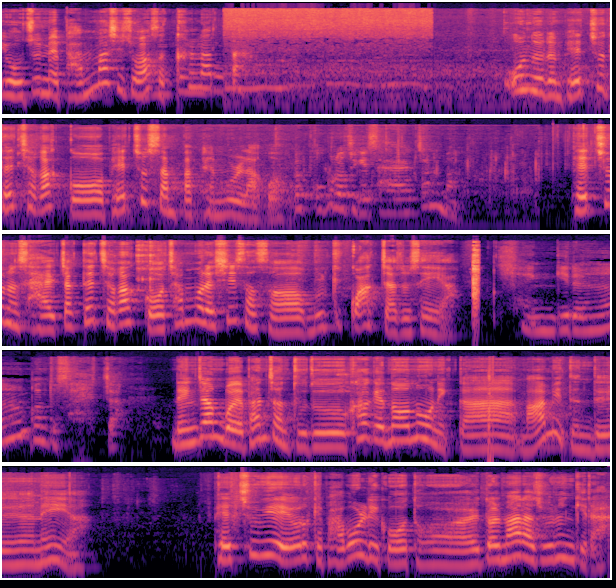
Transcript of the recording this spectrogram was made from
요즘에 밥맛이 좋아서 큰일 났다. 오늘은 배추 데쳐갖고 배추 쌈밥 해물라고. 구부러지게 살짝만. 배추는 살짝 데쳐갖고 찬물에 씻어서 물기 꽉 짜주세요. 참기름 건도 살짝. 냉장고에 반찬 두둑하게 넣어놓으니까 마음이 든든해요. 배추 위에 이렇게 밥 올리고 돌돌 말아주는 기라.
